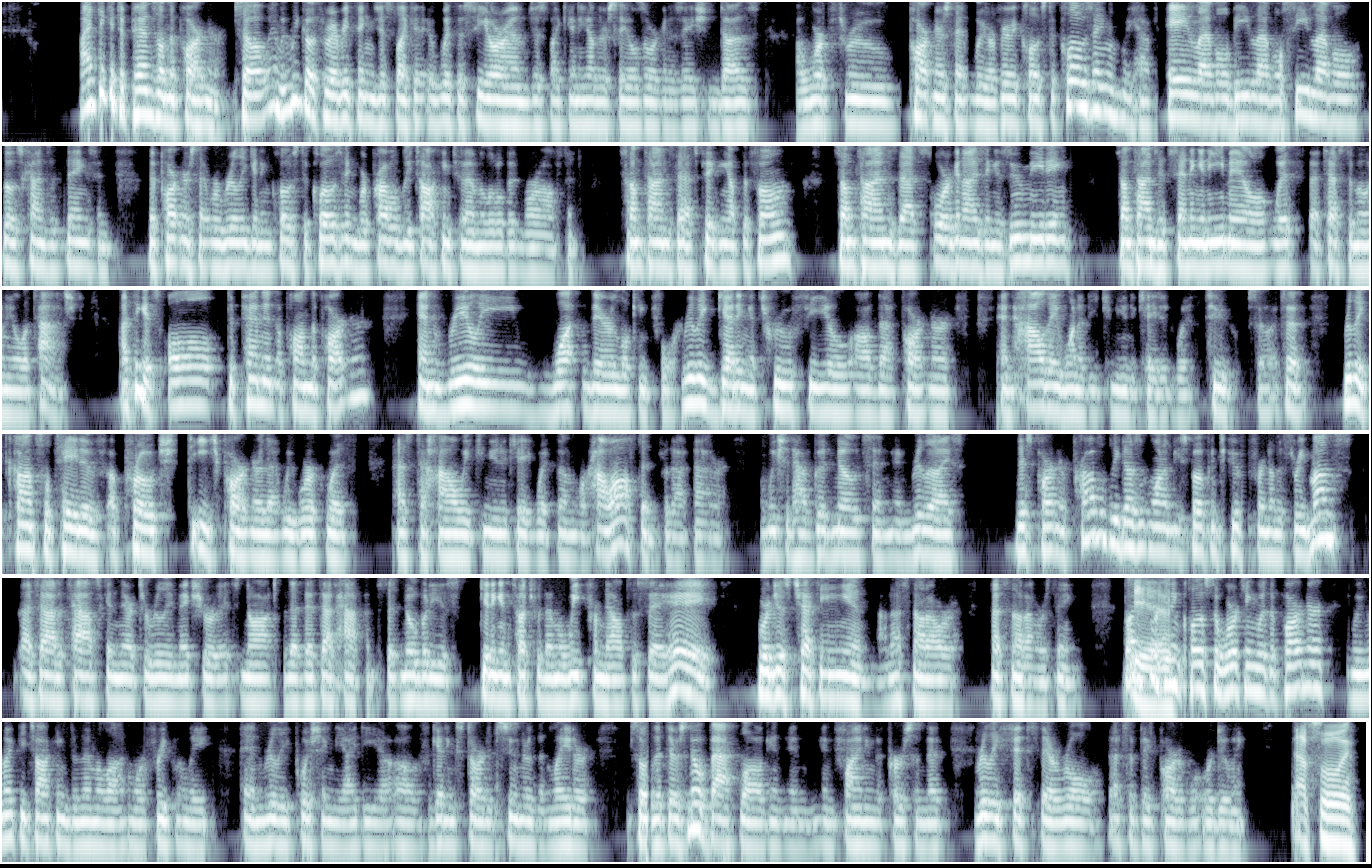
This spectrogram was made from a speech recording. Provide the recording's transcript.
I think it depends on the partner. So, I mean, we go through everything just like uh, with a CRM, just like any other sales organization does. I work through partners that we are very close to closing. We have A level, B level, C level, those kinds of things. And the partners that we're really getting close to closing, we're probably talking to them a little bit more often. Sometimes that's picking up the phone. Sometimes that's organizing a Zoom meeting. Sometimes it's sending an email with a testimonial attached. I think it's all dependent upon the partner and really what they're looking for, really getting a true feel of that partner and how they want to be communicated with too. So it's a really consultative approach to each partner that we work with as to how we communicate with them or how often for that matter. We should have good notes and, and realize this partner probably doesn't want to be spoken to for another three months. Let's add a task in there to really make sure that it's not that that, that happens, that nobody is getting in touch with them a week from now to say, hey, we're just checking in. Now, that's not our that's not our thing. But yeah. if we're getting close to working with a partner, we might be talking to them a lot more frequently and really pushing the idea of getting started sooner than later so that there's no backlog in, in, in finding the person that really fits their role. That's a big part of what we're doing. Absolutely.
